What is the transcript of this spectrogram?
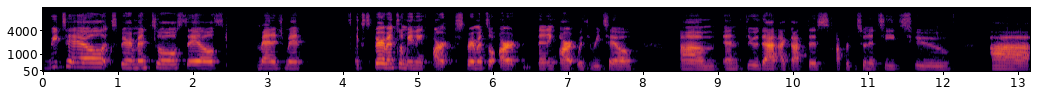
retail, experimental sales, management, experimental meaning art, experimental art, blending art with retail. Um, and through that, I got this opportunity to uh,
